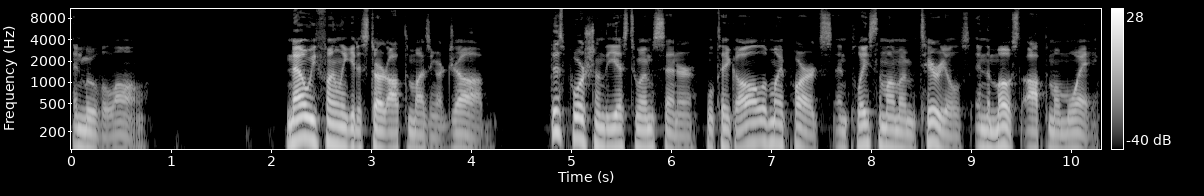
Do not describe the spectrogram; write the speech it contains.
and move along. Now we finally get to start optimizing our job. This portion of the S2M Center will take all of my parts and place them on my materials in the most optimum way.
